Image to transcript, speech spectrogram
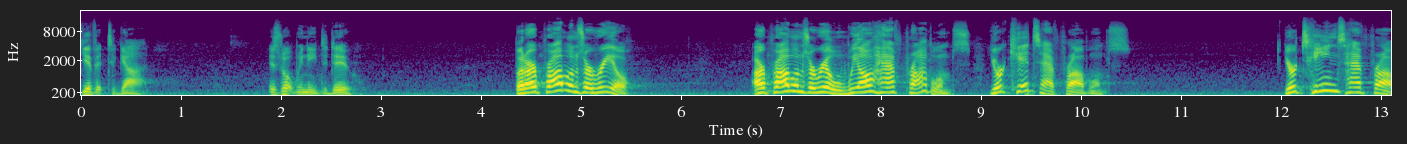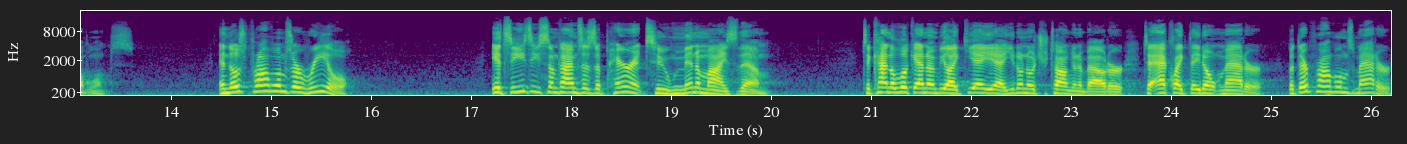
give it to God, is what we need to do. But our problems are real. Our problems are real. We all have problems. Your kids have problems. Your teens have problems. And those problems are real. It's easy sometimes as a parent to minimize them, to kind of look at them and be like, yeah, yeah, you don't know what you're talking about, or to act like they don't matter. But their problems matter.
